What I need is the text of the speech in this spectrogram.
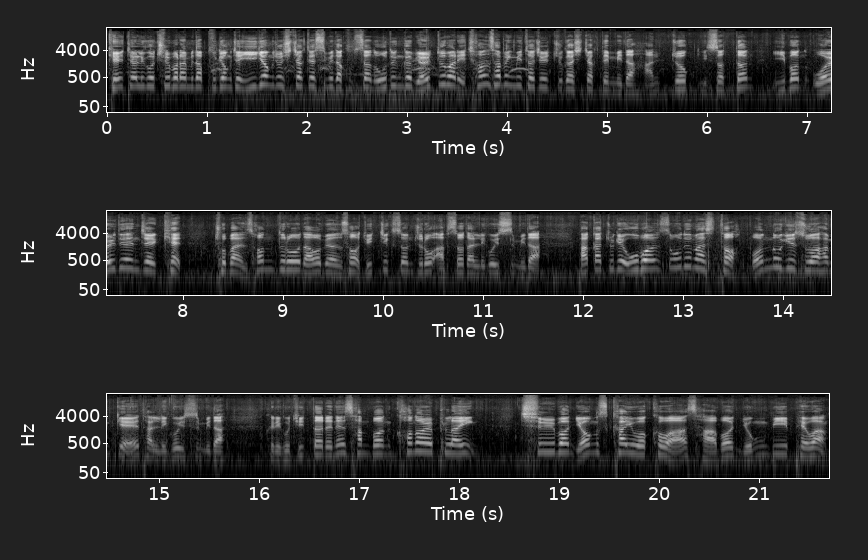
KT 리고 출발합니다. 부경제 2경주 시작됐습니다. 국산 5등급 12마리 1400m 질주가 시작됩니다. 안쪽 있었던 이번 월드 엔젤 캣 초반 선두로 나오면서 뒷직선주로 앞서 달리고 있습니다. 바깥쪽에 5번 소드마스터 먼노 기수와 함께 달리고 있습니다. 그리고 뒤따르는 3번 커널 플라잉 7번 영 스카이워커와 4번 용비 패왕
